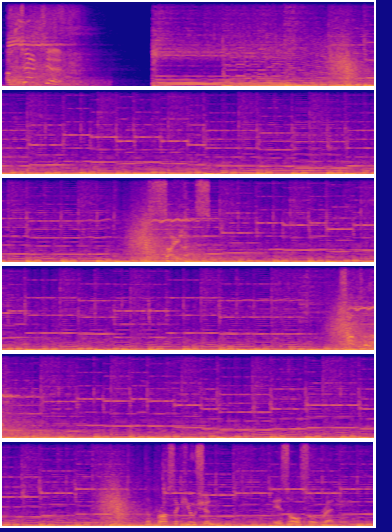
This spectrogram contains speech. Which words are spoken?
Objection! Prosecution is also ready.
